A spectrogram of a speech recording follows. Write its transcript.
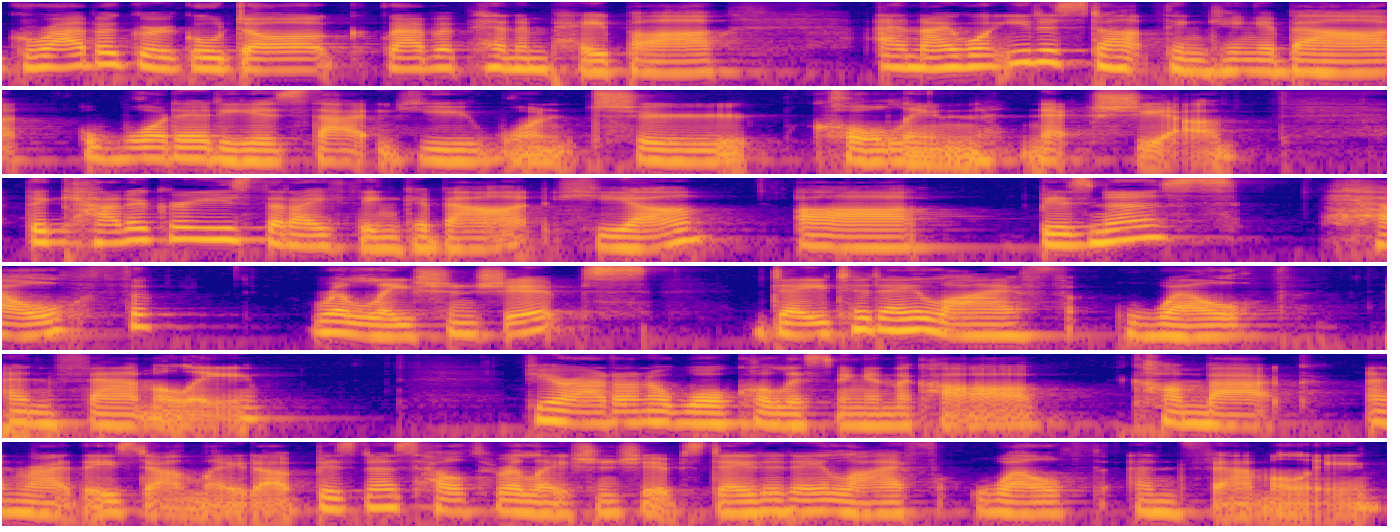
grab a Google Doc, grab a pen and paper, and I want you to start thinking about what it is that you want to call in next year. The categories that I think about here are business, health, relationships, day to day life, wealth, and family. If you're out on a walk or listening in the car, come back, and write these down later business, health, relationships, day to day life, wealth, and family.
